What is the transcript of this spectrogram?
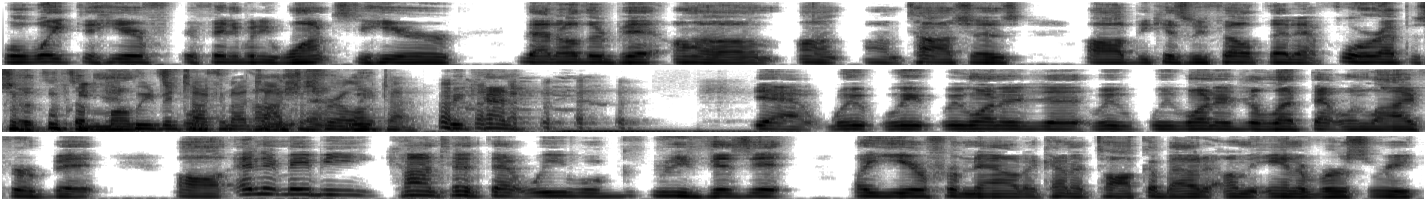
we'll wait to hear if, if anybody wants to hear that other bit um, on on Tasha's uh, because we felt that at four episodes it's a month. We've been talking about Tasha's for a long time. We kind of yeah, we, we, we wanted to we, we wanted to let that one lie for a bit. Uh, and it may be content that we will revisit a year from now to kind of talk about it on the anniversary.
